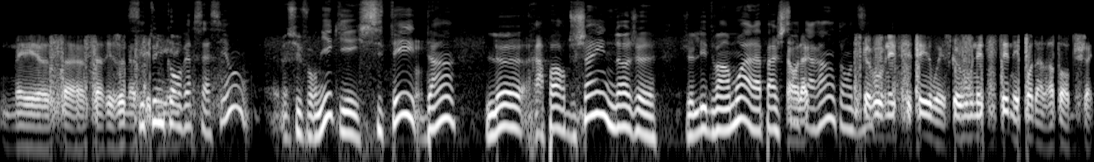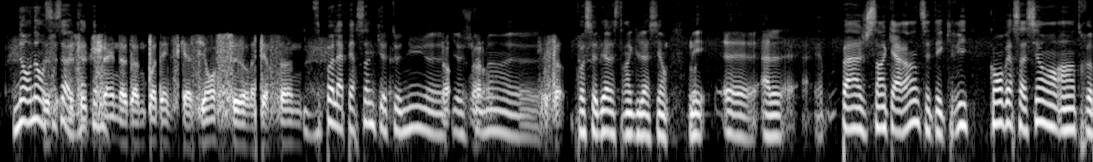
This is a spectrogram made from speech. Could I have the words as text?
mais euh, ça, ça résume assez C'est une bien. conversation, euh, M. Fournier, qui est citée dans le rapport du Chêne. Là, je, je l'ai devant moi à la page Non, la- 140. On Ce dit... que vous venez de citer, oui, ce que vous venez de citer n'est pas dans le rapport du chêne. Non, non, c'est ça, exactement. Duchesne ne donne pas d'indication sur la personne. Il dit pas la personne qui a tenu, euh, Non, qui a justement non. euh, procédé à la strangulation. Mais euh, à la à page 140, c'est écrit Conversation entre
